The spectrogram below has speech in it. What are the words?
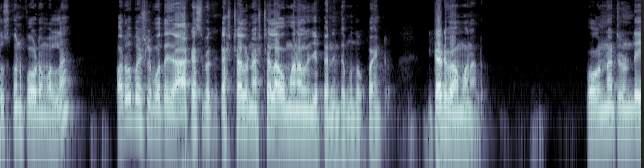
చూసుకొని పోవడం వల్ల పరువు పరీక్షలు పోతాయి ఆకస్మిక కష్టాలు నష్టాలు అవమానాలు అని చెప్పాను ఇంతకుముందు ఒక పాయింట్. ఇట్లాంటివి అవమానాలు. ఒక ఉన్నట్టు నుండి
